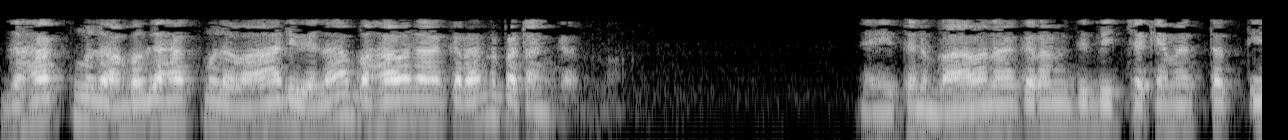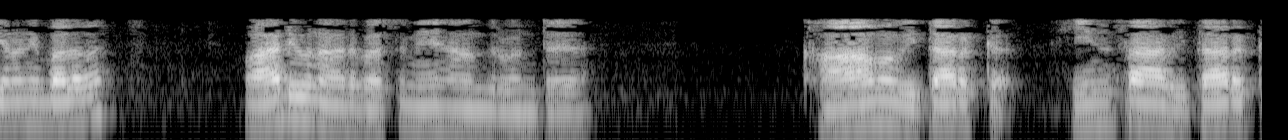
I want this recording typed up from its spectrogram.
ගහක් මුල අඹ ගහක් මුල වාඩි වෙලා භාවනා කරන්න පටන් ගන්නවා. දැන් එතන භාවනා කරන්න තිබිච්ච කැමැත්තක් තියෙනනේ බලවත්. වාඩි වුණාට පස්සේ මේ හාමුදුරුවන්ට කාම විතර්ක, හිංසා විතර්ක,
